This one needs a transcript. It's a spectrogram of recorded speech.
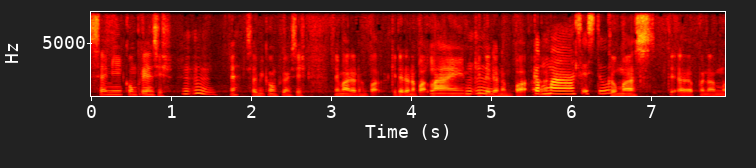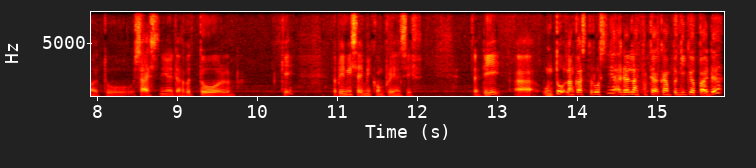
semi comprehensive. Ya, semi comprehensive. Memang dah nampak kita dah nampak line, Mm-mm. kita dah nampak uh, Kemas kat situ. kemas uh, apa nama tu saiznya dah betul. Okey. Tapi ini semi comprehensive. Jadi uh, untuk langkah seterusnya adalah kita akan pergi kepada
